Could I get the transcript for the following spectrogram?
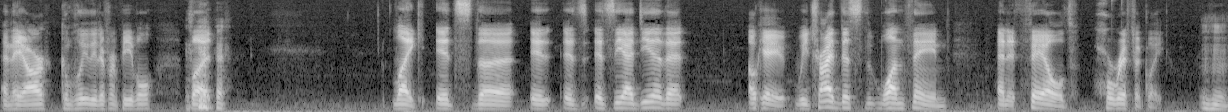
and they are completely different people, but like it's the it, it's it's the idea that okay, we tried this one thing and it failed horrifically. Mm-hmm.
